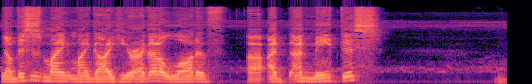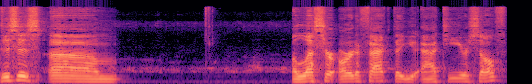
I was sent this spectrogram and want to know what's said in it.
Now, this is my, my guy here. I got a lot of... Uh, I, I made this. This is um, a lesser artifact that you add to yourself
